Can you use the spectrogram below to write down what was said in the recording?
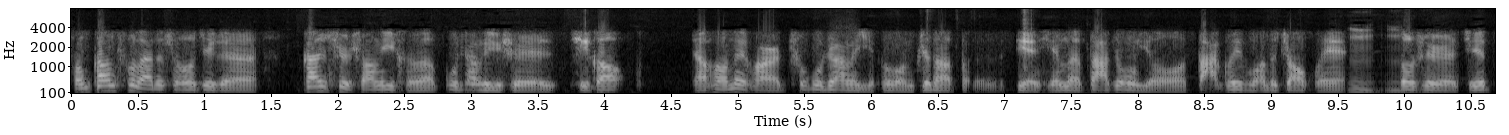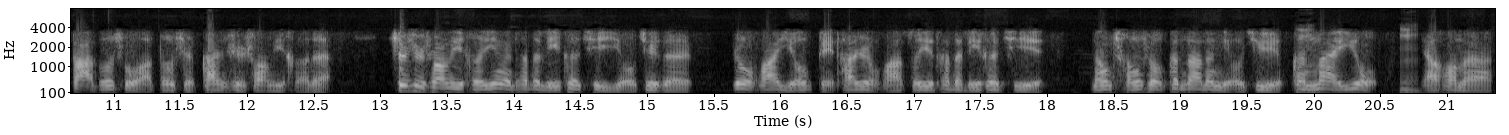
从刚出来的时候，这个。干式双离合故障率是极高。然后那会儿出故障了以后，我们知道，典型的大众有大规模的召回，嗯嗯都是其实大多数啊都是干式双离合的。湿式双离合因为它的离合器有这个润滑油给它润滑，所以它的离合器能承受更大的扭矩，更耐用。嗯然后呢，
